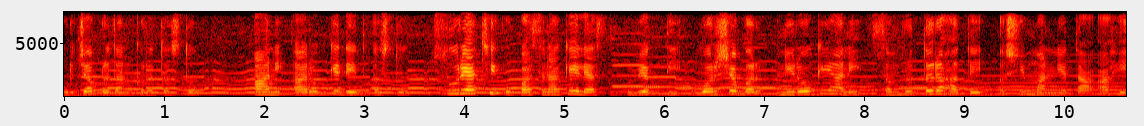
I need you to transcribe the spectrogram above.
ऊर्जा प्रदान करत असतो. आणि आरोग्य देत असतो. सूर्याची उपासना केल्यास व्यक्ती वर्षभर निरोगी आणि समृद्ध राहते अशी मान्यता आहे.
